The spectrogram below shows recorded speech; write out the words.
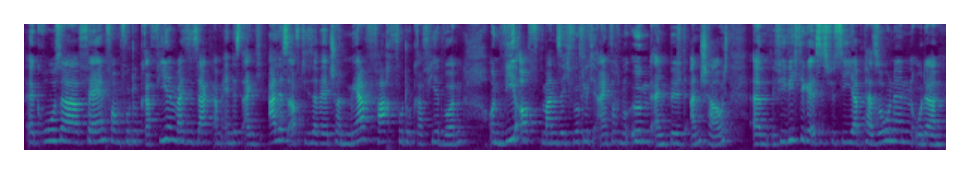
äh, großer Fan vom Fotografieren, weil sie sagt, am Ende ist eigentlich alles auf dieser Welt schon mehrfach fotografiert worden und wie oft man sich wirklich einfach nur irgendein Bild anschaut. Ähm, viel wichtiger ist es für sie ja Personen oder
